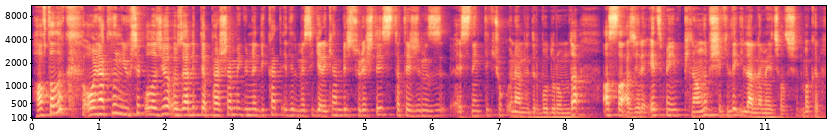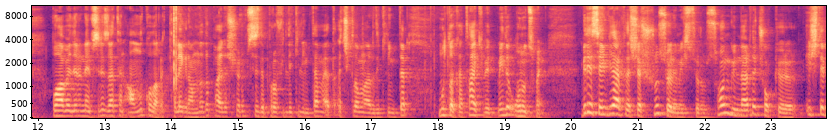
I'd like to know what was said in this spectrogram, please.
Haftalık oynaklığın yüksek olacağı özellikle perşembe gününe dikkat edilmesi gereken bir süreçteyiz. Stratejimiz esneklik çok önemlidir bu durumda. Asla acele etmeyin. Planlı bir şekilde ilerlemeye çalışın. Bakın bu haberlerin hepsini zaten anlık olarak Telegram'da da paylaşıyorum. Siz de profildeki linkten veya açıklamalardaki linkten mutlaka takip etmeyi de unutmayın. Bir de sevgili arkadaşlar şunu söylemek istiyorum. Son günlerde çok görüyorum. İşte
